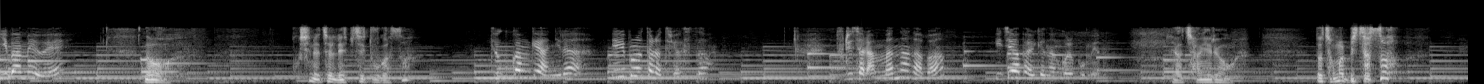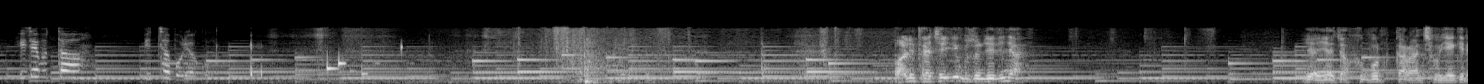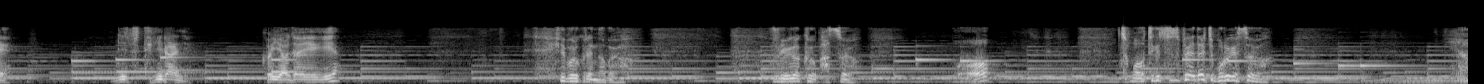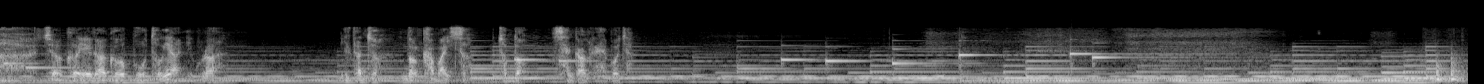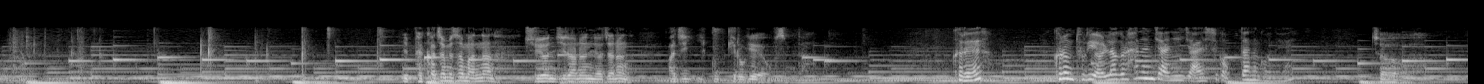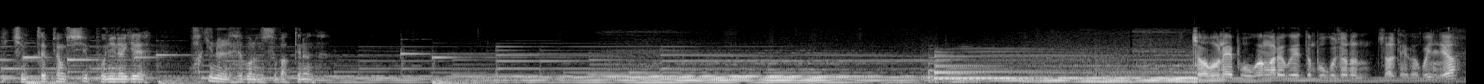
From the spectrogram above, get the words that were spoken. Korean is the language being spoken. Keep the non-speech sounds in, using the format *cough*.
이 밤에 왜? 너 혹시 내 제 립스틱 누구 갔어? 두고 간 게 아니라 일부러 떨어뜨렸어. 둘이 잘 안 만나나 봐. 이제야 발견한 걸 보면. 야 장혜령, 너 정말 미쳤어? 이제부터 미쳐보려고. 아니 대체 이게 무슨 일이냐? 얘얘 저 흥분 깔아앉히고 얘기를 해. 립스틱이라니. 그 여자 얘기야? 일부러 그랬나 봐요. 우리 애가 그거 봤어요. 뭐? 정말 어떻게 수습해야 될지 모르겠어요. 야, 저그 애가 그 보통이 아니구나. 일단 저 넌 가만히 있어. 좀 더 생각을 해보자. 이 백화점에서 만난 주연지라는 여자는 아직 입국 기록에 없습니다. 그래? 그럼 둘이 연락을 하는지 아닌지 알 수가 없다는 거네. 저, 이 김태평 씨 본인에게 확인을 해보는 수밖에는. 저번에 보강하려고 했던 보고서는 잘 돼가고 있냐?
